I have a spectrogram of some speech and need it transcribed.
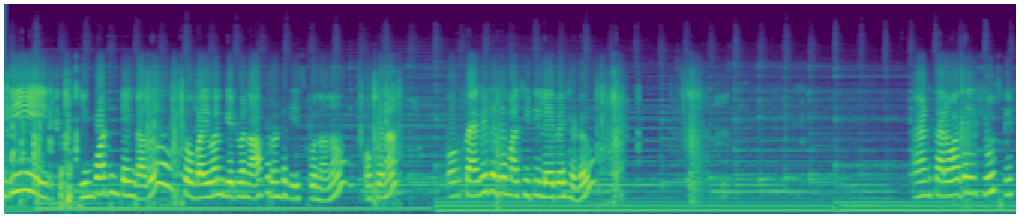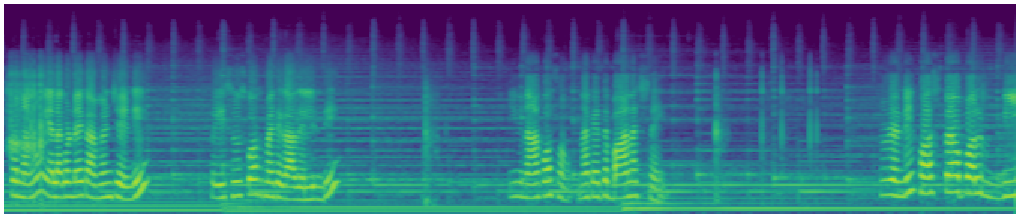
ఇది ఇంపార్టెంట్ ఏం కాదు. So buy one get one offer ఉంటే తీసుకున్నాను. ఓకేనా ఒక ప్యాకెట్ అయితే మా చీటీ లేపేశాడు. అండ్ తర్వాత ఈ షూస్ తీసుకున్నాను. ఎలాగుండే కామెంట్ చేయండి. సో ఈ షూస్ కోసం అయితే కాదు వెళ్ళింది. ఇవి నా కోసం. నాకైతే బాగా నచ్చినాయి. చూడండి ఫస్ట్ ఆఫ్ ఆల్ ఈ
